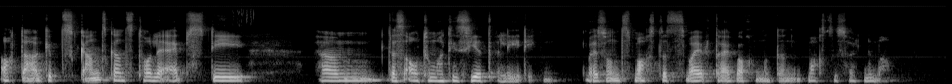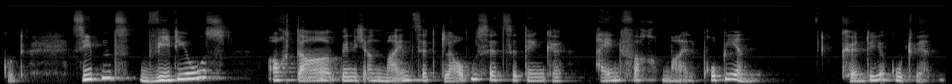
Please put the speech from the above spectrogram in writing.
Auch da gibt es ganz, ganz tolle Apps, die ähm, das automatisiert erledigen. Weil sonst machst du das zwei, drei Wochen und dann machst du es halt nicht mehr. Gut. Siebtens, Videos. Auch da, wenn ich an Mindset, Glaubenssätze denke, einfach mal probieren. Könnte ja gut werden.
